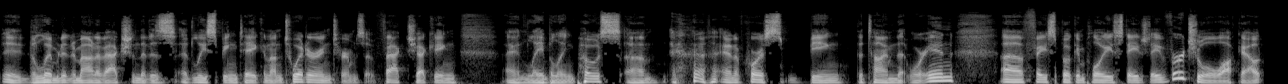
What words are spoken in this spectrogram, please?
the limited amount of action that is at least being taken on Twitter in terms of fact checking and labeling posts. Um, and of course, being the time that we're in, uh, Facebook employees staged a virtual walkout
